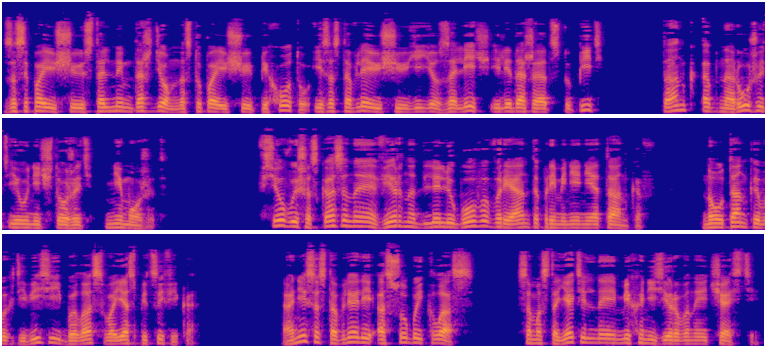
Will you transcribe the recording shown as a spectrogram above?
засыпающую стальным дождем наступающую пехоту и заставляющую ее залечь или даже отступить, танк обнаружить и уничтожить не может. Все вышесказанное верно для любого варианта применения танков, но у танковых дивизий была своя специфика. Они составляли особый класс, самостоятельные механизированные части.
